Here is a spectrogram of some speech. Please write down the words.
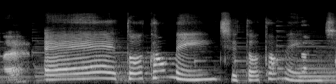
né? É, totalmente, totalmente.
